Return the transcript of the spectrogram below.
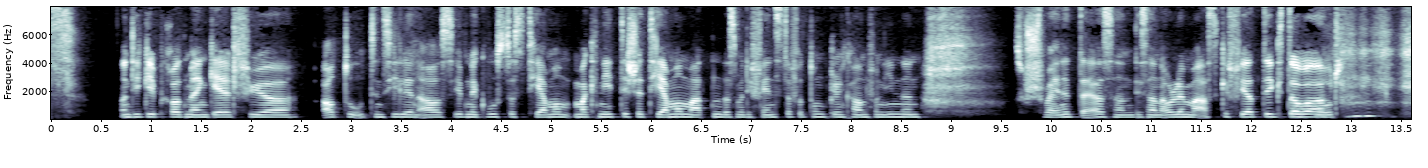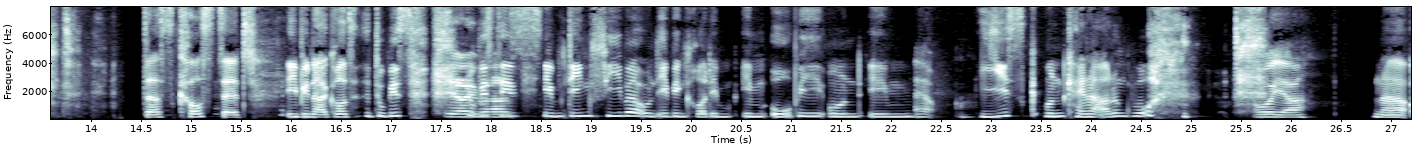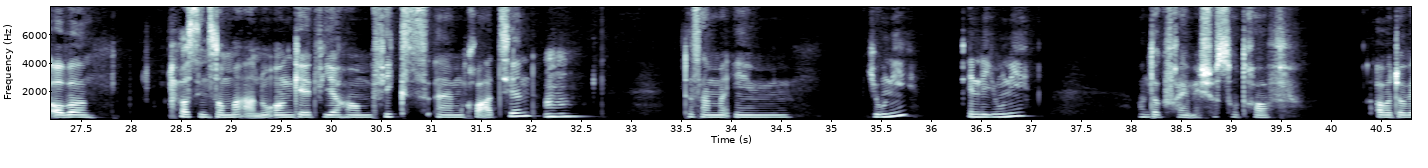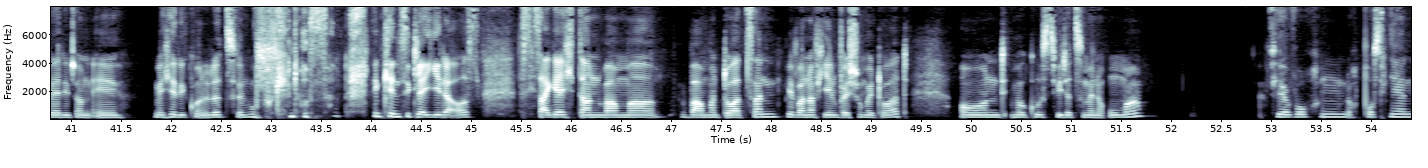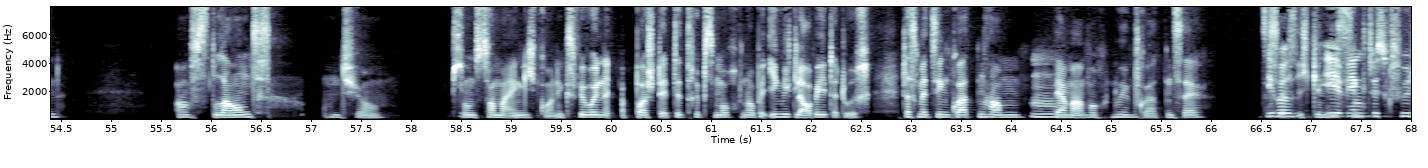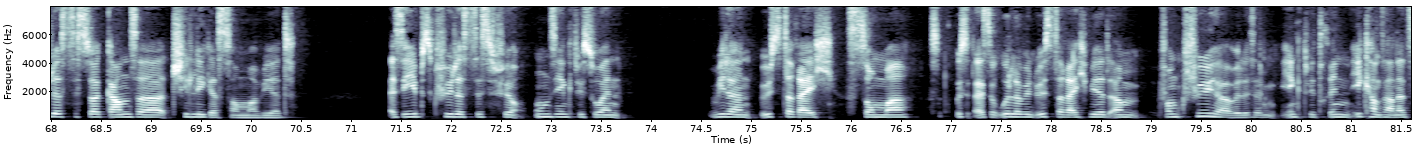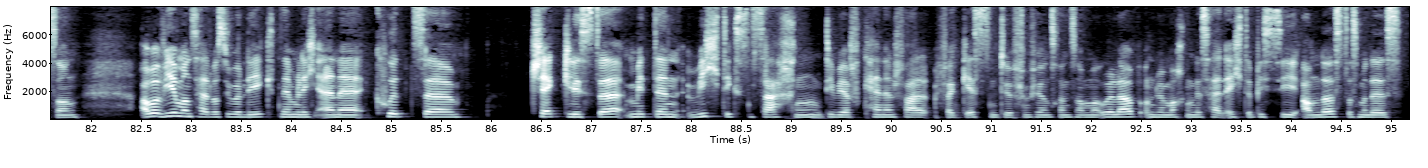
Und ich gebe gerade mein Geld für Autoutensilien aus. Ich habe nicht gewusst, dass Thermo magnetische Thermomatten, dass man die Fenster verdunkeln kann von innen, so schweineteuer sind. Die sind alle maßgefertigt, aber Oh Gott. Das kostet. Ich bin auch gerade, du bist, Ja, du bist im, im Dingfieber und ich bin gerade im, im Obi und im ja. Jisk und keine Ahnung wo. Oh ja. Na, aber was den Sommer auch noch angeht, wir haben fix ähm, Kroatien. Mhm. Da sind wir im Juni, Ende Juni. Und da freue ich mich schon so drauf. Aber da werde ich dann eh, möchte ich gar nicht erzählen, wo wir genau sind. Dann kennt sich gleich jeder aus. Das zeige ich dann, wann wir, wann wir dort sind. Wir waren auf jeden Fall schon mal dort. Und im August wieder zu meiner Oma. Vier Wochen nach Bosnien. Aufs Land. Und ja, sonst haben wir eigentlich gar nichts. Wir wollen ein paar Städtetrips machen, aber irgendwie glaube ich, dadurch, dass wir jetzt einen Garten haben, werden wir einfach nur im Garten sein. Das Ich habe richtig hab irgendwie das Gefühl, dass das so ein ganz äh, chilliger Sommer wird. Also ich habe das Gefühl, dass das für uns irgendwie so ein wieder ein Österreich-Sommer, also Urlaub in Österreich wird. Ähm, vom Gefühl her habe ich das irgendwie drin. Ich kann es auch nicht sagen. Aber wir haben uns halt was überlegt, nämlich eine kurze Checkliste mit den wichtigsten Sachen, die wir auf keinen Fall vergessen dürfen für unseren Sommerurlaub. Und wir machen das halt echt ein bisschen anders, dass wir das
